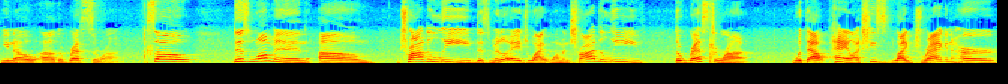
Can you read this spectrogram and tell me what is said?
you know uh, the restaurant. So this woman um, tried to leave this middle-aged white woman tried to leave the restaurant without paying. Like she's like dragging her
